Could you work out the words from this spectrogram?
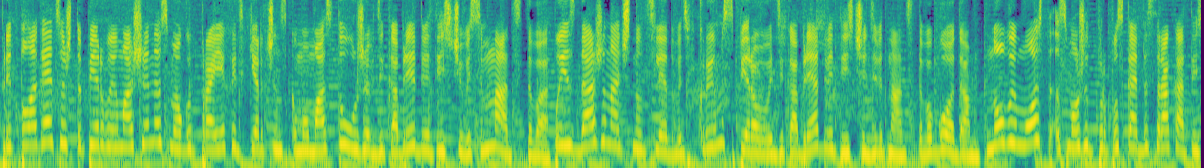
Предполагается, что первые машины смогут проехать к Керченскому мосту уже в декабре 2018 -го. Поезда же начнут следовать в Крым с 1 декабря 2019 года. Новый мост сможет пропускать до 40 тысяч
